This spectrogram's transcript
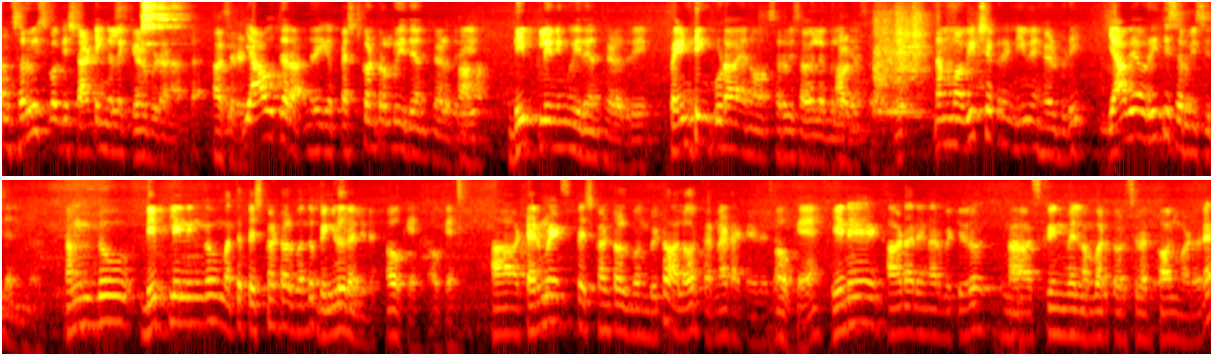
ಒಂದ್ ಸರ್ವಿಸ್ ಬಗ್ಗೆ ಸ್ಟಾರ್ಟಿಂಗ್ ಅಲ್ಲೇ ಕೇಳ್ಬಿಡೋಣ ಅಂತ. ಯಾವ ತರ? ಅಂದ್ರೆ ಈಗ ಪೆಸ್ಟ್ ಕಂಟ್ರೋಲ್ ಇದೆ ಅಂತ ಹೇಳಿದ್ರಿ. ಡೀಪ್ ಕ್ಲೀನಿಂಗು ಇದೆ ಅಂತ ಹೇಳಿದ್ರಿ. ಪೇಂಟಿಂಗ್ ಕೂಡ ಏನೋ ಸರ್ವಿಸ್ ಅವೈಲೇಬಲ್ ಇದೆ ಅಂತ ಹೇಳಿದ್ರಿ. ನಮ್ಮ ವೀಕ್ಷಕರಿಗೆ ನೀವೇ ಹೇಳ್ಬಿಡಿ ಯಾವ್ಯಾವ ರೀತಿ ಸರ್ವಿಸ್ ಇದೆ ನಿಮ್ದು? ನಮ್ದು ಡೀಪ್ ಕ್ಲೀನಿಂಗ್ ಮತ್ತೆ ಪೆಸ್ಟ್ ಕಂಟ್ರೋಲ್ ಬಂದು ಬೆಂಗಳೂರಲ್ಲಿದೆ. Okay okay termites space control ಬಂದ್ಬಿಟ್ಟು ಆಲ್ ಓವರ್ ಕರ್ನಾಟಕ ಇದೆ. ಓಕೆ ಏನೇ ಆರ್ಡರ್ ಏನಾರು ಬೇಕಿದ್ರು ಸ್ಕ್ರೀನ್ ಮೇಲೆ ನಂಬರ್ ತೋರಿಸಿರೋದು ಕಾಲ್ ಮಾಡಿದ್ರೆ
